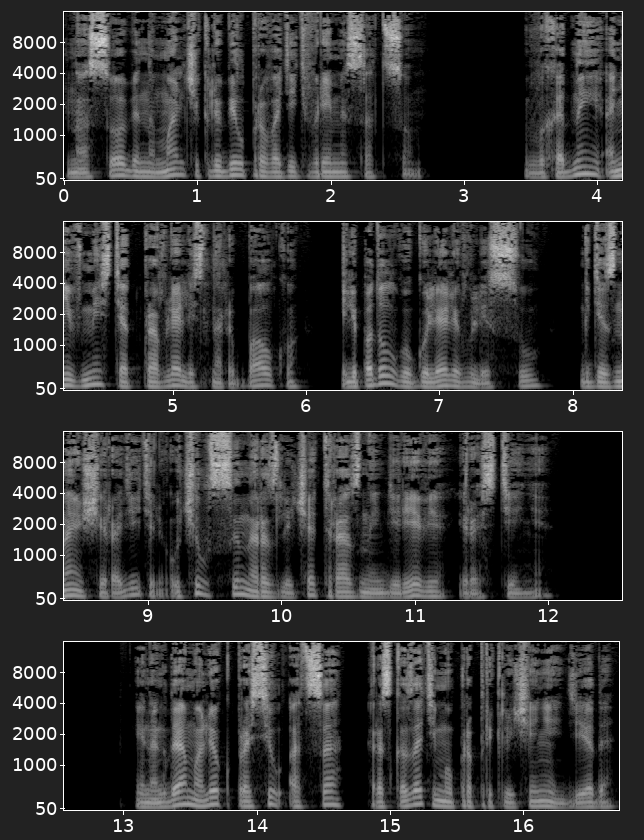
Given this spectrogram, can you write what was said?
Но особенно мальчик любил проводить время с отцом. В выходные они вместе отправлялись на рыбалку или подолгу гуляли в лесу, где знающий родитель учил сына различать разные деревья и растения. Иногда малек просил отца рассказать ему про приключения деда.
